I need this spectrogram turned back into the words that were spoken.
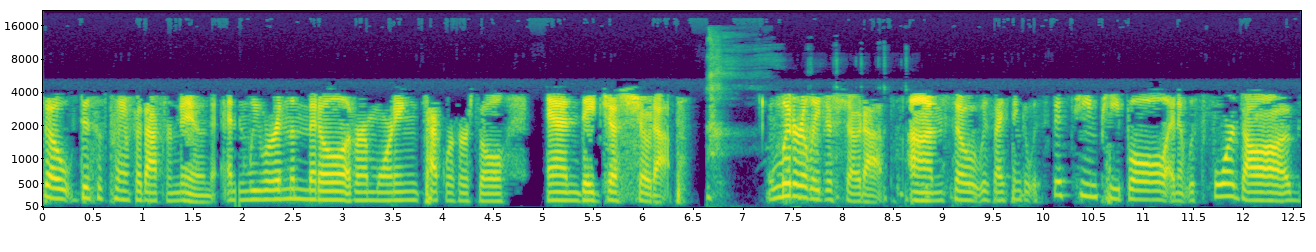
So this was planned for the afternoon and we were in the middle of our morning tech rehearsal and they just showed up. Literally just showed up. Um, so it was, I think it was 15 people and it was four dogs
